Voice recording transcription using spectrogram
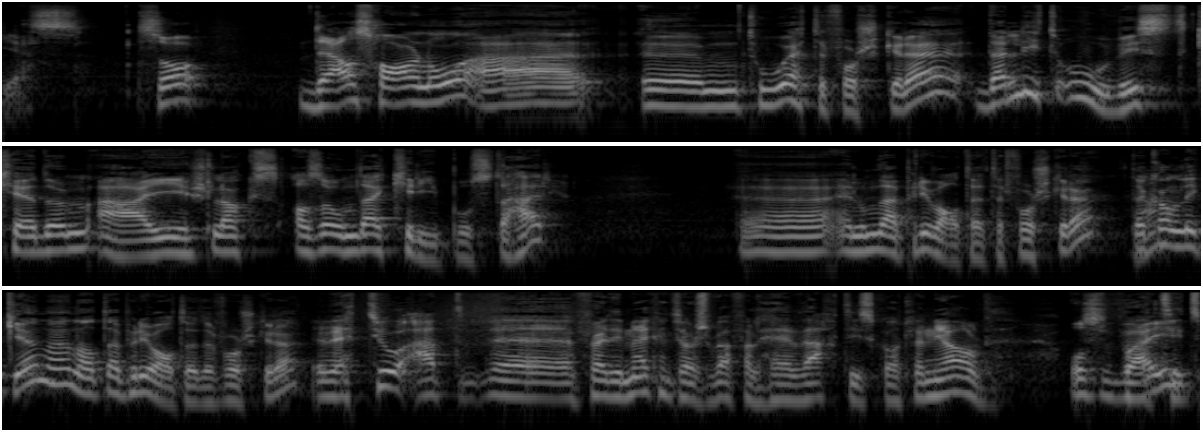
Yes. Så det vi har nå, er um, to etterforskere. Det er litt uvisst hva de er i slags Altså om det er Kripos, det her. Uh, eller om det er privatetterforskere. Det kan like gjerne hende at det er privatetterforskere. Jeg vet jo at uh, Freddie McIntosh i hvert fall har vært i Scotland Yard Vi vet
